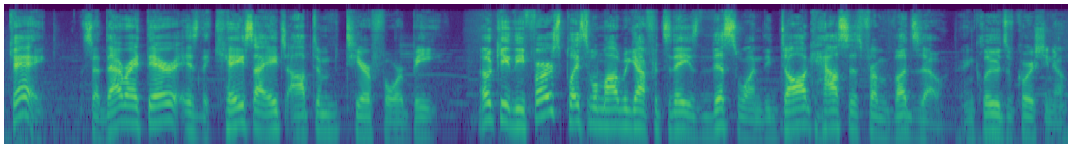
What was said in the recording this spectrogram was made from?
Okay. So that right there is the Case IH Optum Tier 4B. Okay, the first placeable mod we got for today is this one, the dog houses from Vudzo. Includes, of course, you know,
